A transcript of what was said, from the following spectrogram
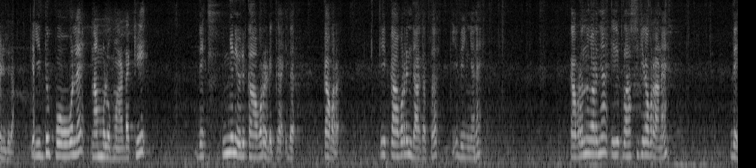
എഴുതുക. ഇതുപോലെ നമ്മൾ മടക്കി ദേ ഇങ്ങനെ ഒരു കവർ എടുക്കുക. ഇത് കവർ ഈ കവറിന്റെ അകത്ത് ഇതിങ്ങനെ കവറെന്ന് പറഞ്ഞാൽ ഈ പ്ലാസ്റ്റിക് കവറാണേ. ഇതേ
